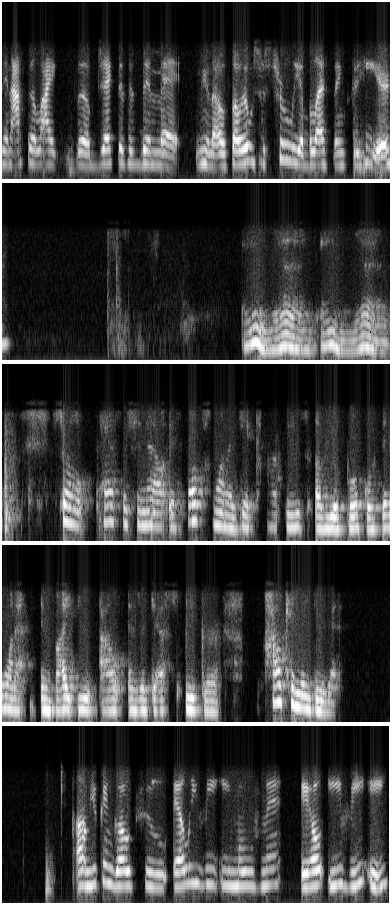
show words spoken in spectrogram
then I feel like the objective has been met. You know, so it was just truly a blessing to hear. Amen. Amen. So, Pastor Chenelle, if folks want to get copies of your book or if they want to invite you out as a guest speaker, how can they do that? Um, you can go to LEVE Movement, L E V E,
